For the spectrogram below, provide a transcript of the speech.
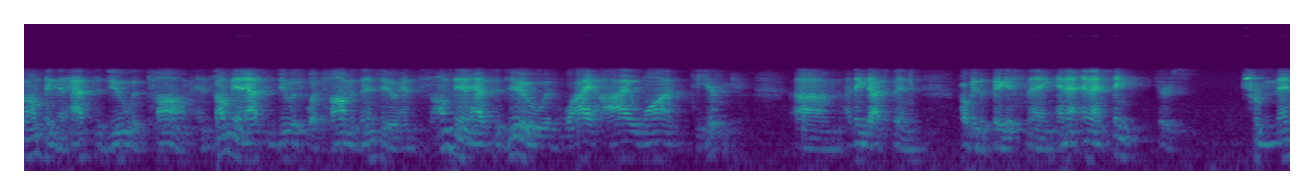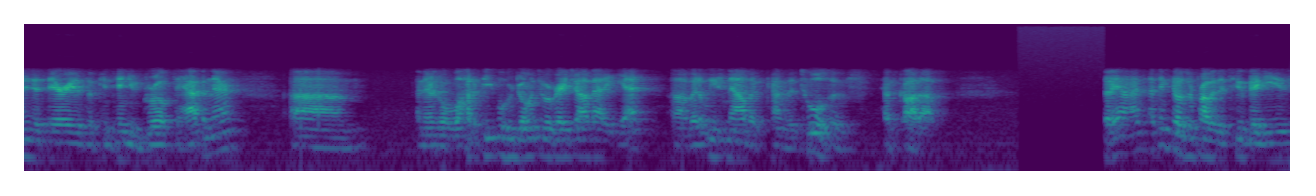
something that has to do with Tom, and something that has to do with what Tom is into, and something that has to do with why I want to hear from you. Um, I think that's been probably the biggest thing, and I, and I think there's tremendous areas of continued growth to happen there. Um, and there's a lot of people who don't do a great job at it yet, uh, but at least now the kind of the tools have have caught up. So yeah, I, I think those are probably the two biggies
